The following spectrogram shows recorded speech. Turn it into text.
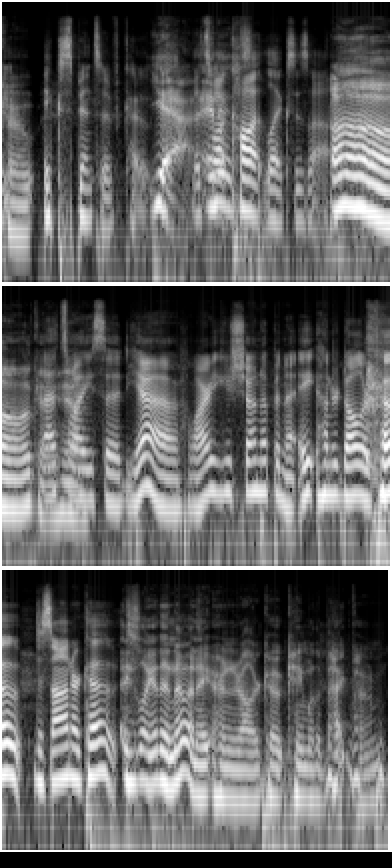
black coat. Expensive coat. Yeah, That's what caught Lex's eye. Oh, okay. That's yeah. why he said, "Yeah, why are you showing up in an eight hundred dollar coat, designer coat?" He's like, I didn't know an eight hundred dollar coat came with a backbone.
